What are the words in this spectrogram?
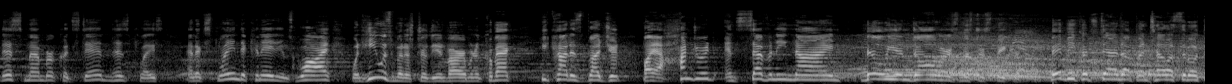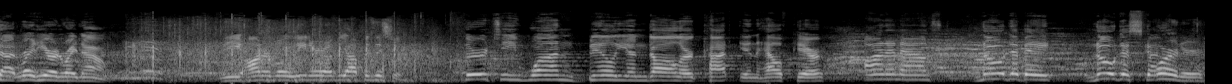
this member could stand in his place and explain to Canadians why, when he was Minister of the Environment in Quebec, he cut his budget by $179 million, Mr. Speaker. Maybe he could stand up and tell us about that right here and right now. The Honourable Leader of the Opposition. $31 billion cut in health care, unannounced, no debate, no discussion. Order.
